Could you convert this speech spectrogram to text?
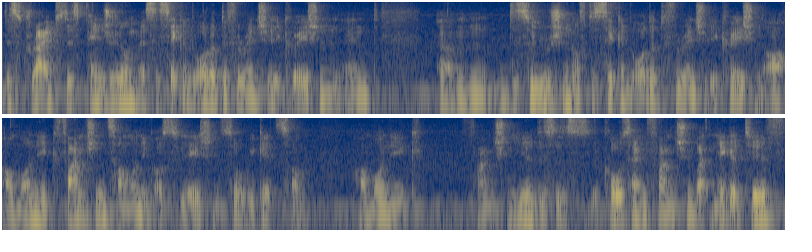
describes this pendulum as a second order differential equation and um, the solution of the second order differential equation are harmonic functions, harmonic oscillations. So we get some harmonic function here. This is a cosine function, but negative.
